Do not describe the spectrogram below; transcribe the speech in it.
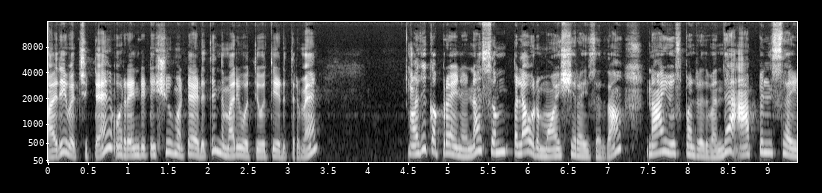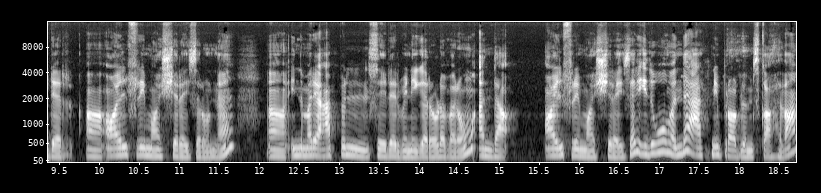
மாதிரி வச்சுட்டேன். ஒரு ரெண்டு டிஷ்யூ மட்டும் எடுத்து இந்த மாதிரி ஒத்தி ஒத்தி எடுத்துருவேன். அதுக்கப்புறம் என்னென்னா சிம்பிளாக ஒரு மாய்ஸ்சரைசர் தான். நான் யூஸ் பண்ணுறது வந்து apple cider oil free moisturiser ஒன்று இந்த மாதிரி ஆப்பிள் சைடர் வினிகரோடு வரும். அந்த ஆயில் ஃப்ரீ மாய்ஸ்சரைசர் இதுவும் வந்து ஆக்னி ப்ராப்ளம்ஸ்க்காக தான்.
